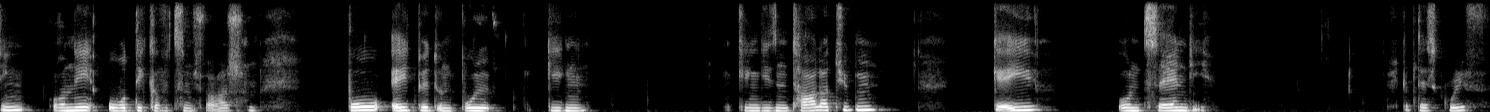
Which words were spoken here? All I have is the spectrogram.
Ding. Oh nee, oh, Dicker, willst mich verarschen? Bo, 8-Bit und Bull gegen gegen diesen Taler-Typen, Gay und Sandy. Ich glaube, der ist Griff.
